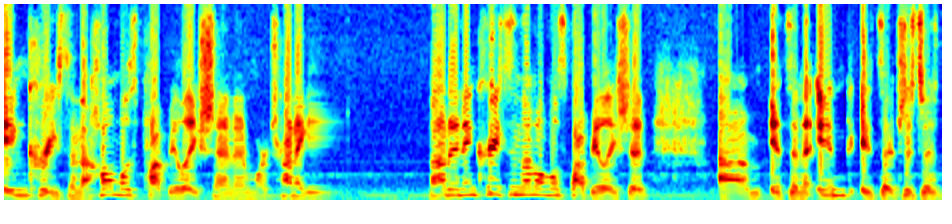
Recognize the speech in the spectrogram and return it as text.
increase in the homeless population, and we're trying to get not an increase in the homeless population. Um, it's an in, it's a, just a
